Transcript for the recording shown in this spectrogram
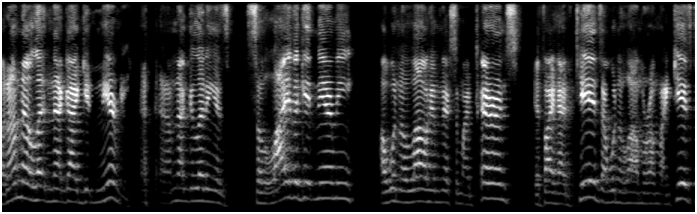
but I'm not letting that guy get near me. I'm not letting his saliva get near me. I wouldn't allow him next to my parents. If I had kids, I wouldn't allow him around my kids.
